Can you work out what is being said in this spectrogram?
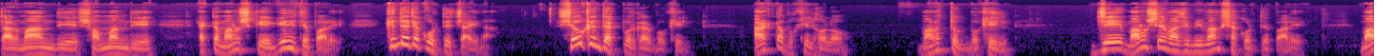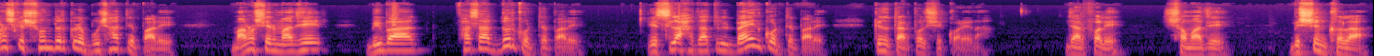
তার মান দিয়ে, সম্মান দিয়ে একটা মানুষকে এগিয়ে নিতে পারে। কিন্তু এটা করতে চায় না। সেও কিন্তু এক প্রকার বকিল আরেকটা বকিল হলো মারাত্মক বকিল যে মানুষের মাঝে মীমাংসা করতে পারে মানুষকে সুন্দর করে বুঝাতে পারে, মানুষের মাঝে বিবাদ, ফাসাদ দূর করতে পারে, ইসলাহ দাতুল বাইন করতে পারে, কিন্তু তারপর সে করে না। যার ফলে সমাজে বিশৃঙ্খলা,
